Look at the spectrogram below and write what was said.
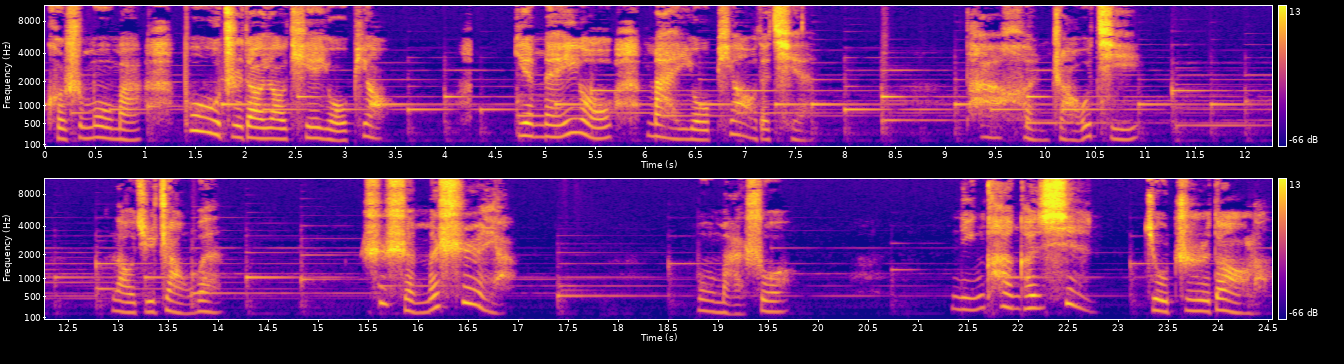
可是木马不知道要贴邮票，也没有买邮票的钱，他很着急。老局长问。是什么事呀？木马说：“您看看信，就知道了。”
